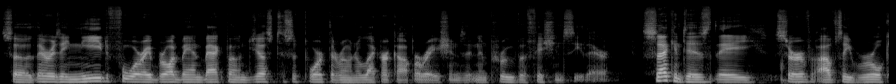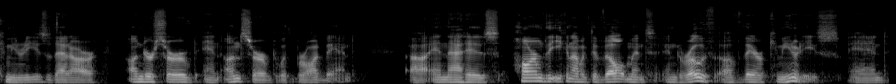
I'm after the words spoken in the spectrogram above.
So there is a need for a broadband backbone just to support their own electric operations and improve efficiency there. Second is they serve obviously rural communities that are underserved and unserved with broadband. Uh, and that has harmed the economic development and growth of their communities. And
